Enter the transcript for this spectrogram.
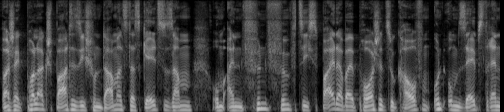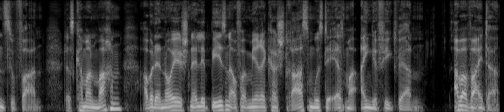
Wajek Pollack sparte sich schon damals das Geld zusammen, um einen 550 Spider bei Porsche zu kaufen und um selbst Rennen zu fahren. Das kann man machen, aber der neue schnelle Besen auf Amerikas Straßen musste erstmal eingefegt werden. Aber weiter.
